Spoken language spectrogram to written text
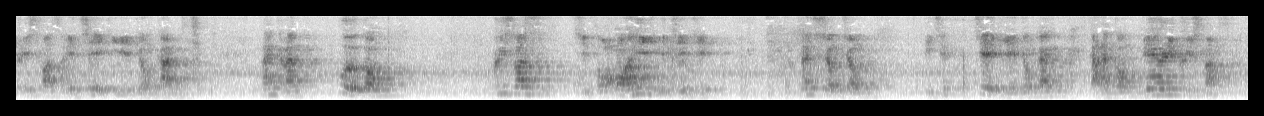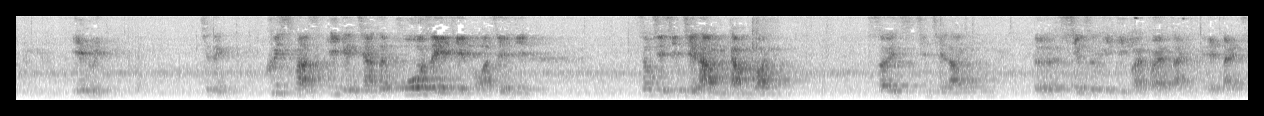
Christmas 的节气的中间。咱甲咱报讲，Christmas 是大欢喜的节日。咱常常伫即节日中间，甲咱讲 Merry Christmas，因为即个 Christmas 已经成做普世一个大节日，总是真侪人毋甘愿，所以真侪人就想出奇奇怪怪的代的代志。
